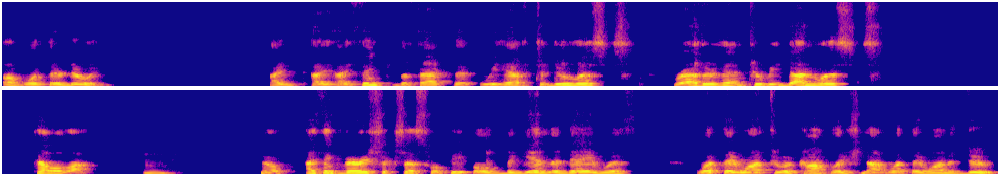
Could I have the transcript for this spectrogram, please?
of what they're doing. I, I, I think the fact that we have to do lists rather than to be done lists tell a lot. Mm. You know, I think very successful people begin the day with what they want to accomplish, not what they want to do.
